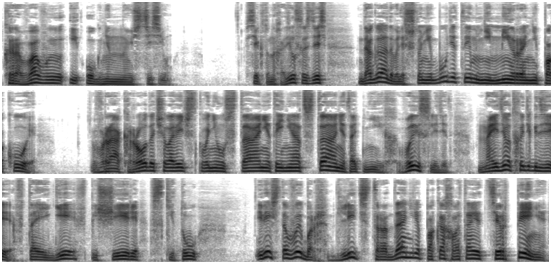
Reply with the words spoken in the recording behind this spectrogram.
кровавую и огненную стезю. Все, кто находился здесь, догадывались, что не будет им ни мира, ни покоя. Враг рода человеческого не устанет и не отстанет от них, выследит — Найдет хоть где, в тайге, в пещере, в скиту. И весь-то выбор — длить страдания, пока хватает терпения,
